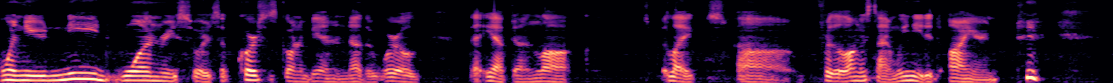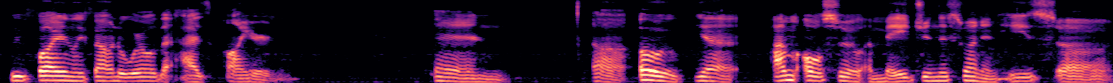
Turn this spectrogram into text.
when you need one resource, of course, it's going to be in another world that you have to unlock. Like, uh, for the longest time, we needed iron. we finally found a world that has iron. And, uh, oh, yeah, I'm also a mage in this one, and he's, uh,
